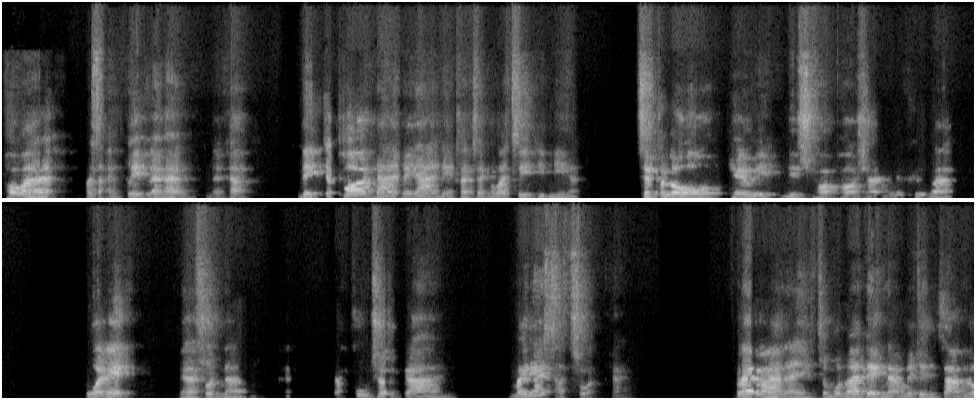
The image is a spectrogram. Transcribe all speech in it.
เพราะว่าภาษาอังกฤษแล้วกันนะครับ เด็กจะคลอดได้ไม่ได้เนี่ยเขาใช้คำว่า CPD นะ Cephalopelvic Disproportion นี่ก็คือว่า หัวเด็กนะส่วนหนังกับพุ่งเชิงกานไม่ได้สัดส่วนกัน แปลว่าไงสมมุติว่าเด็กหนักไม่ถึงสามโล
